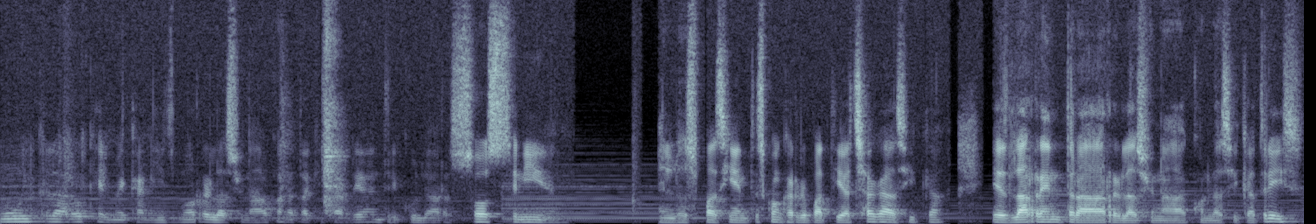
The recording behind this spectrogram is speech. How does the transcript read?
muy claro que el mecanismo relacionado con la taquicardia ventricular sostenida en los pacientes con cardiopatía chagásica es la reentrada relacionada con la cicatriz.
